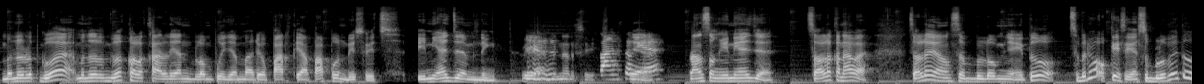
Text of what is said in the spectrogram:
Menurut gua, menurut gua kalau kalian belum punya Mario Party apa pun di Switch, ini aja mending. Iya bener sih. Langsung Iya. ya. langsung ini aja. Soalnya kenapa? Soalnya yang sebelumnya itu sebenarnya oke sih. Yang sebelumnya itu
